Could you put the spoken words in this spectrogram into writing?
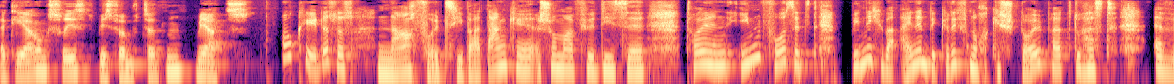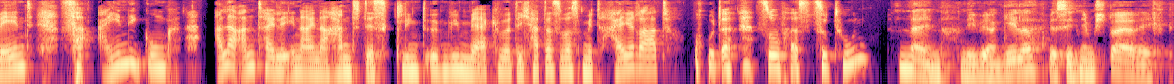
Erklärungsfrist bis 15. März. Okay, das ist nachvollziehbar. Danke schon mal für diese tollen Infos. Jetzt bin ich über einen Begriff noch gestolpert. Du hast erwähnt Vereinigung aller Anteile in einer Hand. Das klingt irgendwie merkwürdig. Hat das was mit Heirat oder sowas zu tun? Nein, liebe Angela, wir sind im Steuerrecht.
